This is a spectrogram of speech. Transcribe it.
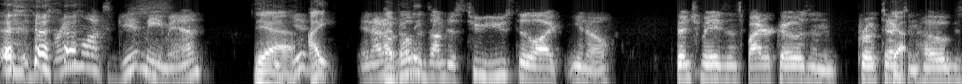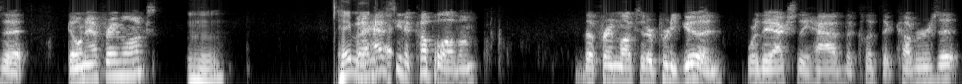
in. The frame locks get me, man. Yeah. get I and I don't I've know only- if it's, I'm just too used to like you know, Benchmades and Spydercos and Pro-Techs Yeah. and Hogues that don't have frame locks. mhm. Hey But man. I have I- seen a couple of them, the frame locks that are pretty good, where they actually have the clip that covers it,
